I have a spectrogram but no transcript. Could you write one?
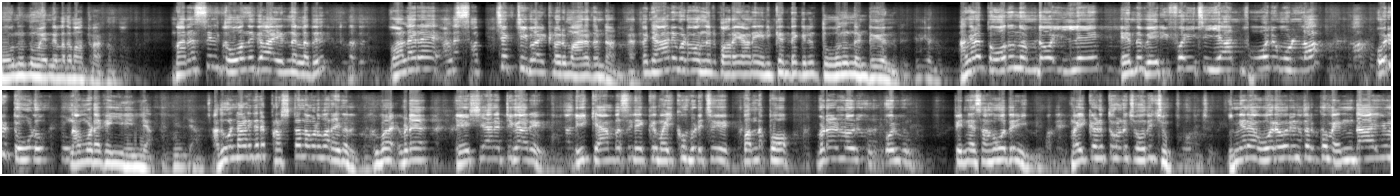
തോന്നുന്നു എന്നുള്ളത് മാത്രമാണ്. മനസ്സിൽ തോന്നുക എന്നുള്ളത് വളരെ സബ്ജക്റ്റീവ് ആയിട്ടുള്ള ഒരു മാനദണ്ഡമാണ് അപ്പൊ ഞാനിവിടെ വന്നിട്ട് പറയാണ് എനിക്ക് എന്തെങ്കിലും തോന്നുന്നുണ്ട് എന്ന്. അങ്ങനെ തോന്നുന്നുണ്ടോ ഇല്ലേ എന്ന് വെരിഫൈ ചെയ്യാൻ പോലുമുള്ള ഒരു ടൂളും നമ്മുടെ കയ്യിലില്ല. അതുകൊണ്ടാണ് ഇതിന്റെ പ്രശ്നം നമ്മൾ പറയുന്നത്. ഇവ- ഇവിടെ ഏഷ്യാനെറ്റുകാര് ഈ ക്യാമ്പസിലേക്ക് മൈക്കും പിടിച്ച് വന്നപ്പോ ഇവിടെയുള്ള ഒരു ഒരു പിന്നെ സഹോദരി മൈക്കെടുത്തുകൊണ്ട് ചോദിച്ചു. ഇങ്ങനെ ഓരോരുത്തർക്കും എന്തായും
